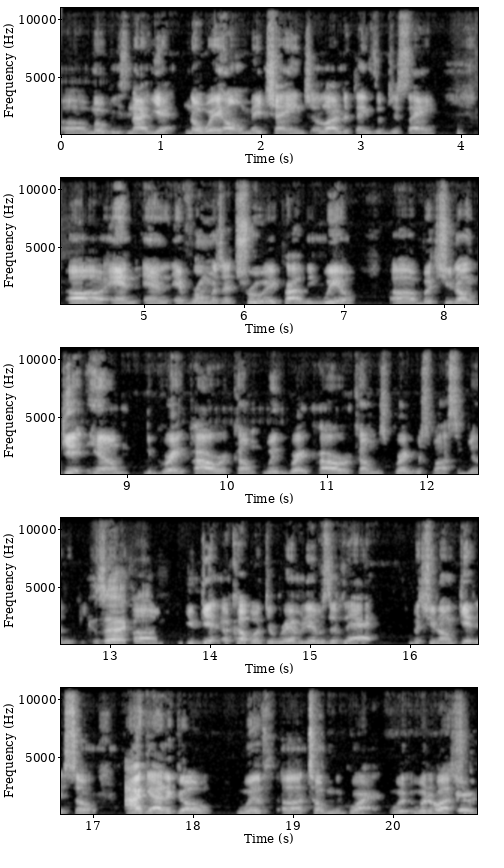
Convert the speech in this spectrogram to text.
uh, movies, not yet. No Way Home may change a lot of the things I'm just saying, uh, and and if rumors are true, they probably will. Uh, but you don't get him the great power come with great power comes great responsibility. Exactly. Uh, you get a couple of derivatives of that, but you don't get it. So I got to go with uh, Tobey Maguire. What, what about okay. you?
